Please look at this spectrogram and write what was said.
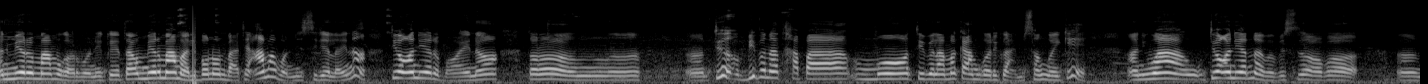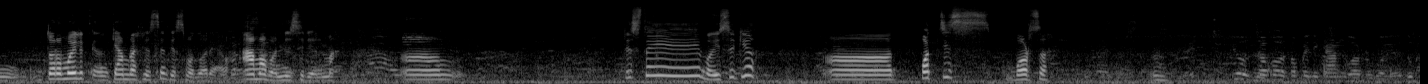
अनि मेरो मामा घर भनेको यता मेरो मामाहरूले बनाउनु भएको थियो आमा भन्ने सिरियल होइन। त्यो अनियर भएन तर त्यो विपना थापा म त्यो बेलामा काम गरेको हामी सँगै के? अनि उहाँ त्यो अनियर नभएपछि त अब तर मैले क्यामरा फेस चाहिँ त्यसमा गरेँ अब आमा भन्ने सिरियलमा। त्यस्तै भइसक्यो। पच्चिस वर्ष। त्यो जब तपाईँले काम गर्नुभयो दुःख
